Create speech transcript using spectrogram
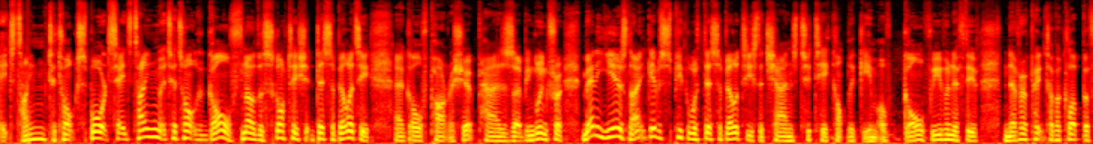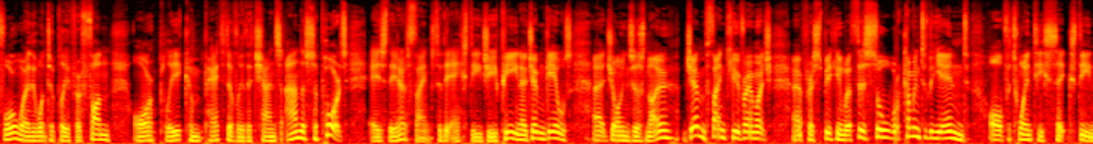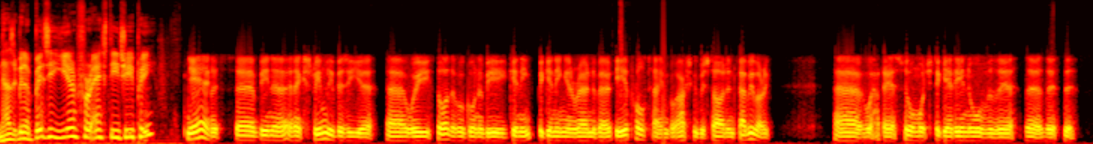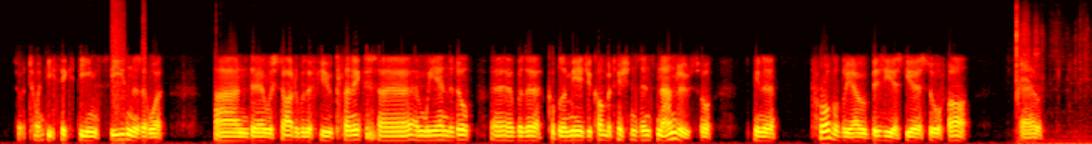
It's time to talk sports. It's time to talk golf. Now, the Scottish Disability uh, Golf Partnership has uh, been going for many years now. It gives people with disabilities the chance to take up the game of golf, even if they've never picked up a club before, whether they want to play for fun or play competitively. The chance and the support is there thanks to the SDGP. Now, Jim Gales uh, joins us now. Jim, thank you very much uh, for speaking with us. So, we're coming to the end of 2016. Has it been a busy year for SDGP? Yeah, it's uh, been a, an extremely busy year. Uh, we thought that we were going to be beginning, beginning around about April time, but actually we started in February. Uh, we had uh, so much to get in over the, the, the, the sort of 2016 season, as it were. And uh, we started with a few clinics, uh, and we ended up with a couple of major competitions in St Andrews. So it's been a, probably our busiest year so far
